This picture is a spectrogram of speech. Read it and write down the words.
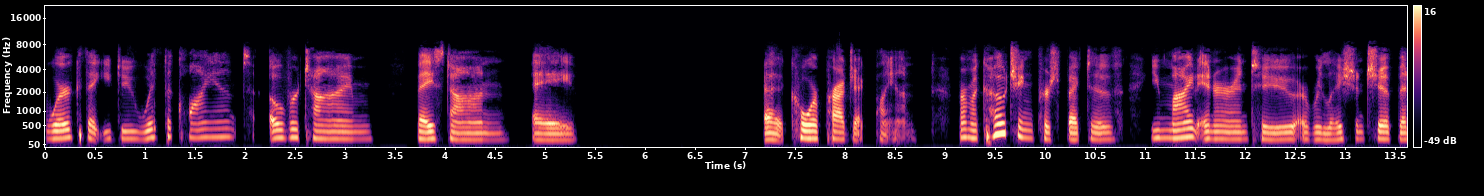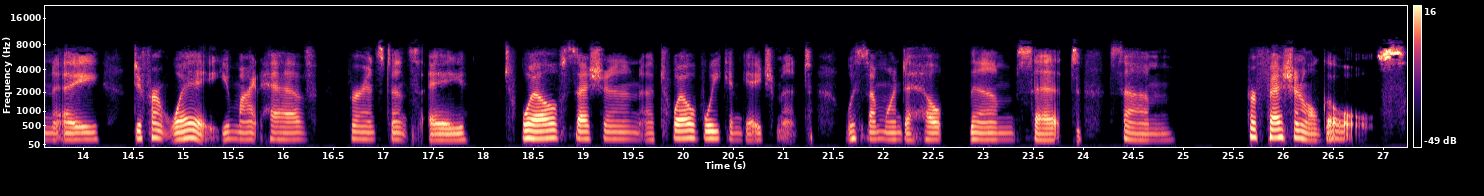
work that you do with the client over time based on a, a core project plan. From a coaching perspective, you might enter into a relationship in a different way. You might have, for instance, a 12 session, a 12 week engagement with someone to help them set some professional goals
